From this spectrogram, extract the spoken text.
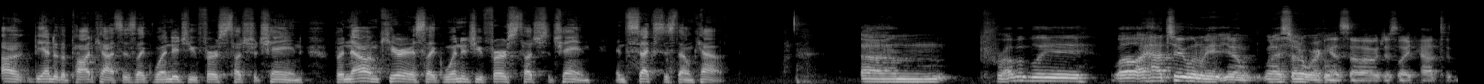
on the end of the podcast is like, when did you first touch the chain? But now I'm curious, like, when did you first touch the chain? And CEXes don't count. Um, probably. Well, I had to when we, you know, when I started working at Celo, I just like had to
